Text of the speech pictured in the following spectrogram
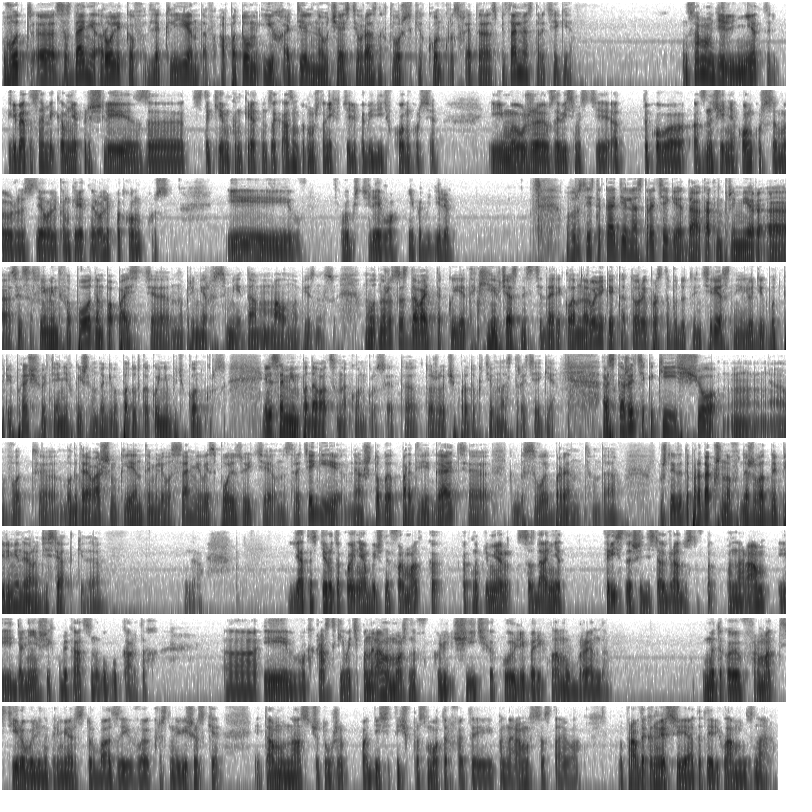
Вот э, создание роликов для клиентов, а потом их отдельное участие в разных творческих конкурсах, это специальная стратегия? На самом деле нет. Ребята сами ко мне пришли с, с таким конкретным заказом, потому что они хотели победить в конкурсе. И мы уже в зависимости от такого, от значения конкурса, мы уже сделали конкретный ролик под конкурс и выпустили его и победили. Ну, просто есть такая отдельная стратегия, да, как, например, э, со своим инфоподом попасть, э, например, в СМИ, да, малому бизнесу. Ну вот нужно создавать такие, такие, в частности, да, рекламные ролики, которые просто будут интересны, и люди будут перепащивать, и они в конечном итоге попадут в какой-нибудь конкурс. Или самим подаваться на конкурс. Это тоже очень продуктивная стратегия. Расскажите, какие еще, вот, э, благодаря вашим клиентам или вы сами вы используете стратегии, чтобы продвигать как бы свой бренд, да, да? Потому что виды продакшенов даже в одной перемене, наверное, десятки, да? Да. Я тестирую такой необычный формат, как, как например, создание 360 градусов под панорам и дальнейшие их публикации на Google картах. А, и как раз-таки в эти панорамы можно включить какую-либо рекламу бренда. Мы такой формат тестировали, например, с турбазой в Красновишерске, и там у нас что-то уже по 10 тысяч просмотров этой панорамы составило. Ну, правда, конверсию я от этой рекламы не знаю.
